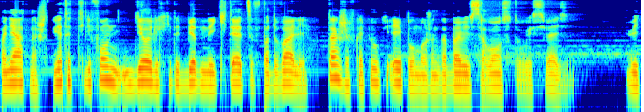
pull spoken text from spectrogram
понятно, что этот телефон делали какие-то бедные китайцы в подвале. Также в копилке Apple можно добавить салон сотовой связи. Ведь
